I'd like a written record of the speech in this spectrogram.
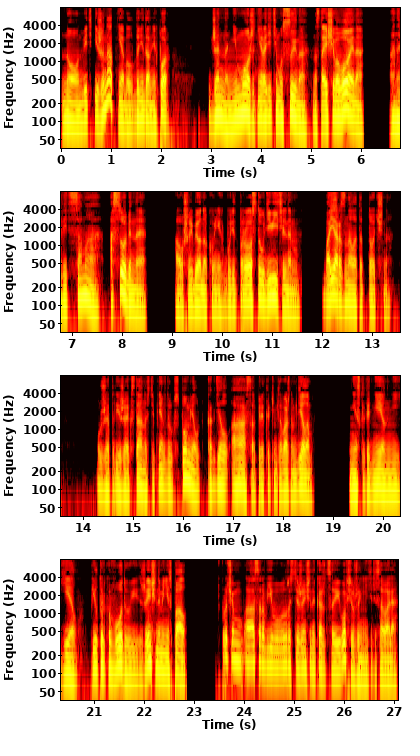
но он ведь и женат не был до недавних пор. Дженна не может не родить ему сына, настоящего воина. Она ведь сама особенная. А уж ребенок у них будет просто удивительным. Бояр знал это точно. Уже подъезжая к стану, Степняк вдруг вспомнил, как делал Аасар перед каким-то важным делом. Несколько дней он не ел, пил только воду и с женщинами не спал. Впрочем, Асара в его возрасте женщины, кажется, и вовсе уже не интересовали.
